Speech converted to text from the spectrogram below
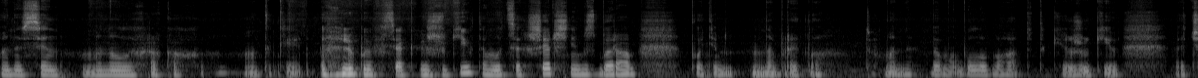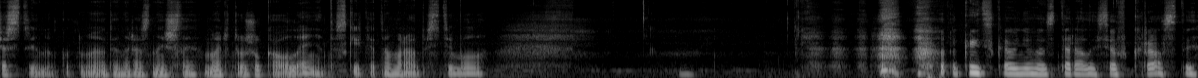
У мене син в минулих роках такий любив всяких жуків, там оцих шершнів збирав, потім набридло. То в мене вдома було багато таких жуків, е, частинок. От ми один раз знайшли мертвого жука оленя, та скільки там радості було. Кицька в нього старалася вкрасти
